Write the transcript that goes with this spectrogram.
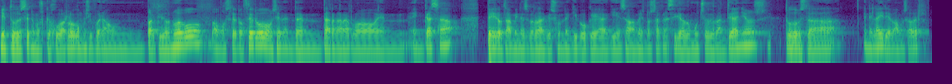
entonces tenemos que jugarlo como si fuera un partido nuevo, vamos 0-0, vamos a intentar ganarlo en, en, casa, pero también es verdad que es un equipo que aquí en Samamés nos ha castigado mucho durante años, todo está en el aire, vamos a ver.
